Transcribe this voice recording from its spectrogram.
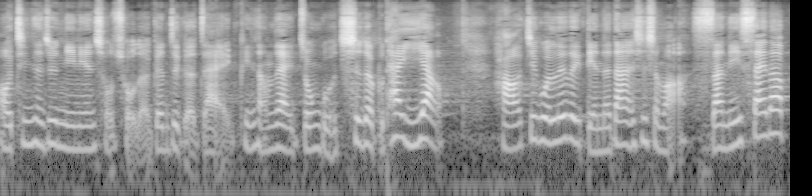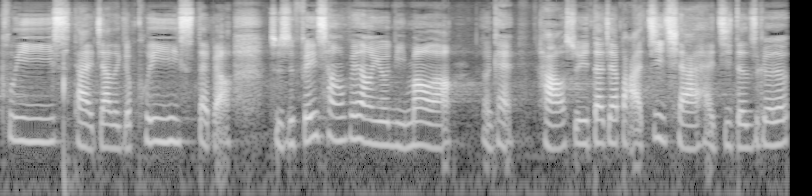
哦，听着就黏黏稠稠的，跟这个在平常在中国吃的不太一样。好，结果 Lily 点的当然是什么 sunny side up please，她还加了一个 please，代表就是非常非常有礼貌啦。OK，好，所以大家把它记起来，还记得这个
